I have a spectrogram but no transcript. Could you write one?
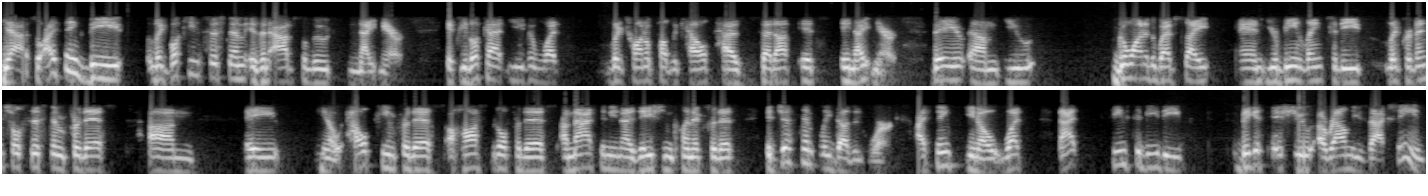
Yeah, so I think the like booking system is an absolute nightmare. If you look at even what like Toronto Public Health has set up, it's a nightmare. They um, you go onto the website and you're being linked to the like provincial system for this, um, a you know, health team for this, a hospital for this, a mass immunization clinic for this. It just simply doesn't work. I think, you know, what that seems to be the biggest issue around these vaccines.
